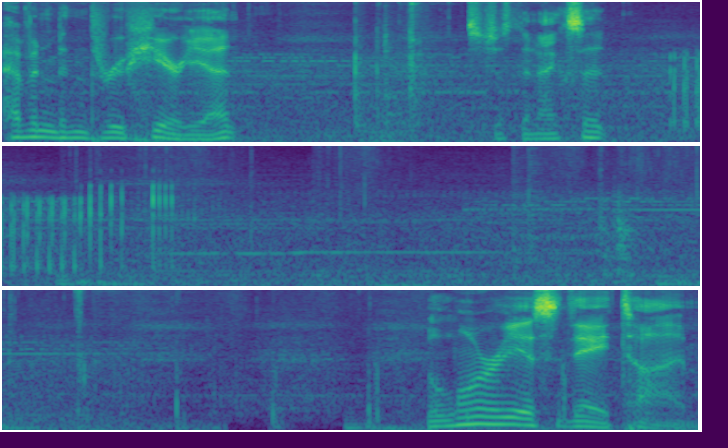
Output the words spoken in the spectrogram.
Haven't been through here yet. It's just an exit. Glorious daytime.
